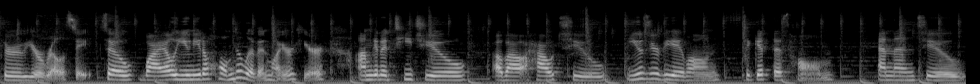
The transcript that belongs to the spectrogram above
through your real estate. So while you need a home to live in while you're here, I'm going to teach you about how to use your VA loan to get this home, and then to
